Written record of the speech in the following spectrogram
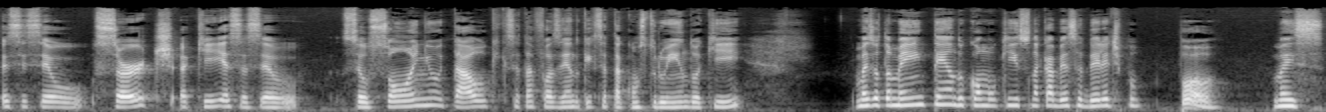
esse seu search aqui, esse seu seu sonho e tal, o que, que você tá fazendo, o que, que você tá construindo aqui. Mas eu também entendo como que isso na cabeça dele é tipo, pô, mas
